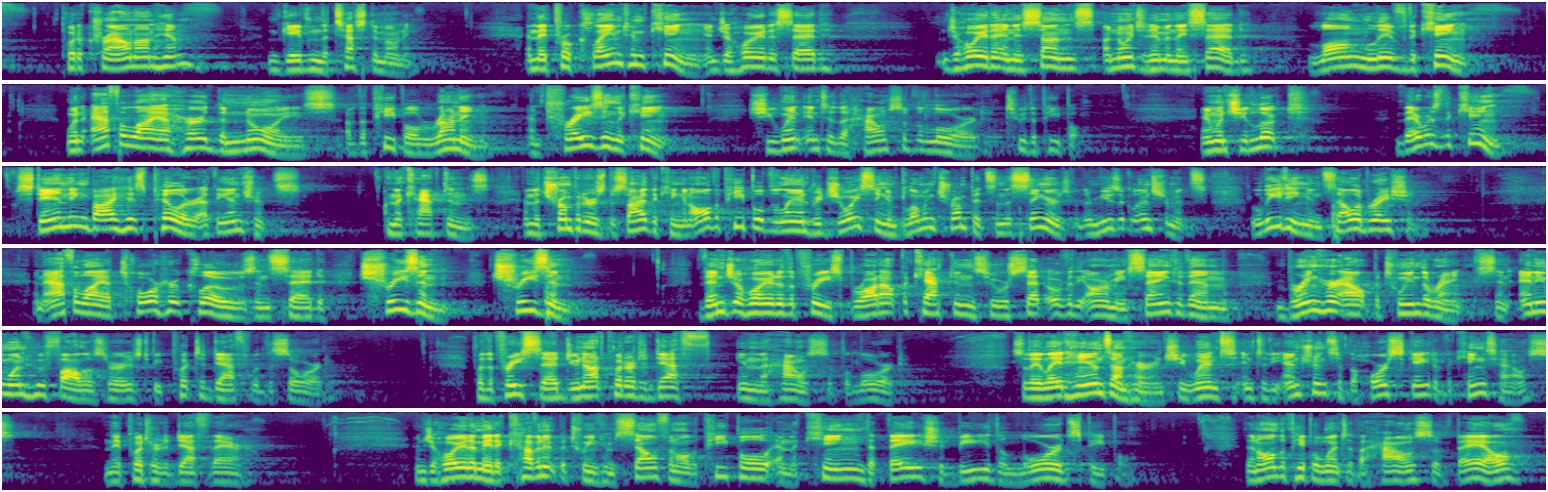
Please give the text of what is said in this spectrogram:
put a crown on him, and gave him the testimony. And they proclaimed him king. And Jehoiada said, Jehoiada and his sons anointed him, and they said, Long live the king. When Athaliah heard the noise of the people running and praising the king, she went into the house of the Lord to the people. And when she looked, there was the king standing by his pillar at the entrance, and the captains and the trumpeters beside the king, and all the people of the land rejoicing and blowing trumpets, and the singers with their musical instruments, leading in celebration. And Athaliah tore her clothes and said, Treason, treason. Then Jehoiada the priest brought out the captains who were set over the army, saying to them, Bring her out between the ranks, and anyone who follows her is to be put to death with the sword. For the priest said, Do not put her to death in the house of the Lord. So they laid hands on her, and she went into the entrance of the horse gate of the king's house, and they put her to death there. And Jehoiada made a covenant between himself and all the people and the king that they should be the Lord's people. Then all the people went to the house of Baal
